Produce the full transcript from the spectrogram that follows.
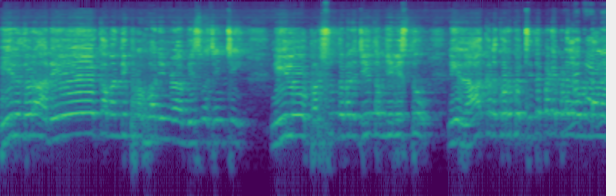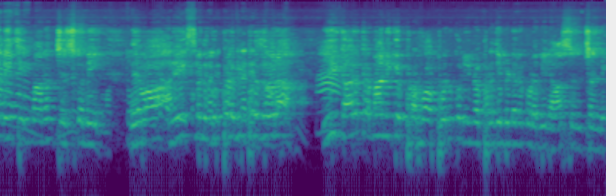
వీరి ద్వారా అనేక మంది ప్రభు నిన్ను విశ్వసించి నీలో పరిశుద్ధమైన జీవితం జీవిస్తూ నీ రాకడ కొరకు చిత్తపడే బిడ్డలుగా ఉండాలని తీర్మానం చేసుకొని దేవా అనేక మంది గొప్ప ద్వారా ఈ కార్యక్రమానికి ప్రభావ పూనుకొని ప్రతి బిడ్డను కూడా మీరు ఆశించండి.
